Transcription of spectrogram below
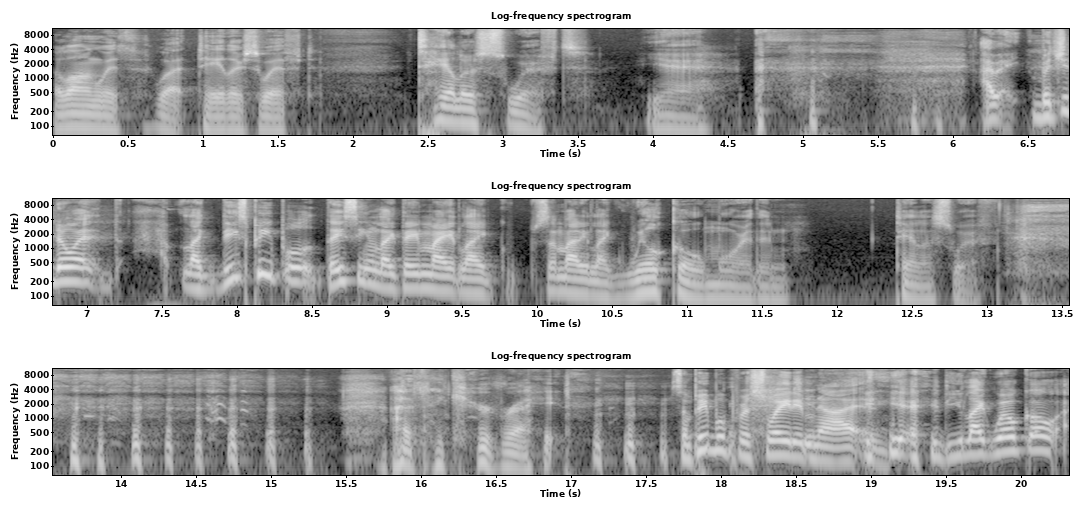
Along with what? Taylor Swift. Taylor Swift. Yeah. I but you know what? Like these people, they seem like they might like somebody like Wilco more than Taylor Swift. I think you're right. Some people persuaded me. I- yeah, do you like Wilco?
